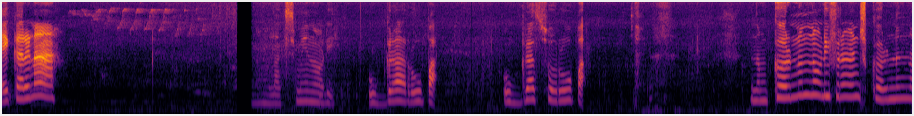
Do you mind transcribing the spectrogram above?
ಏ, ಕರ್ಣ. ಲಕ್ಷ್ಮಿ ನೋಡಿ, ಉಗ್ರ ರೂಪ, ಉಗ್ರ ಸ್ವರೂಪ. ನಮ್ಮ ಕರ್ಣನ್ ನೋಡಿ ಫ್ರೆಂಡ್ಸ್ ಕರ್ಣನ.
